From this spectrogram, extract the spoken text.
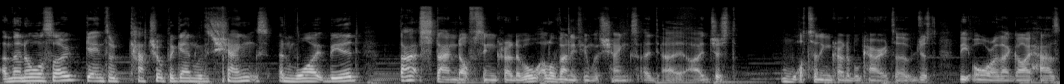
And then also getting to catch up again with Shanks and Whitebeard. That standoff's incredible. I love anything with Shanks. I, I, I just what an incredible character. Just the aura that guy has.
